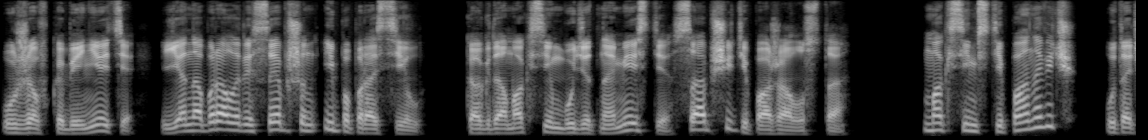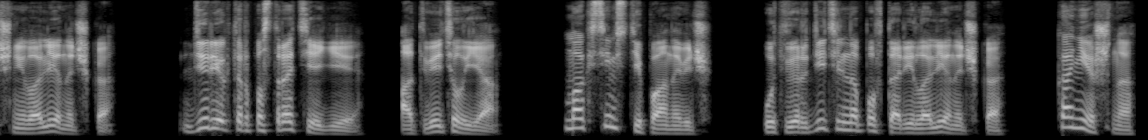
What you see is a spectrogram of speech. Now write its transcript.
Уже в кабинете я набрал ресепшн и попросил. Когда Максим будет на месте, сообщите, пожалуйста. «Максим Степанович?» – уточнила Леночка. «Директор по стратегии» ответил я. «Максим Степанович», утвердительно повторила Леночка. «Конечно,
